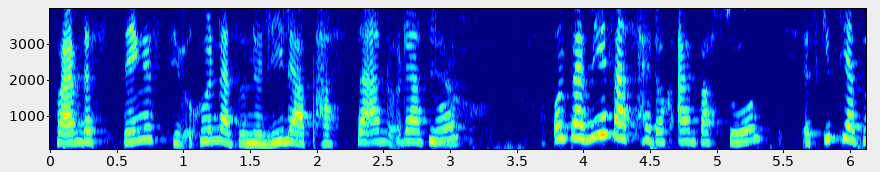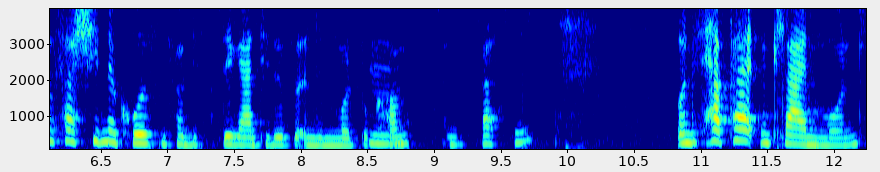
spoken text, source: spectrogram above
Vor allem das Ding ist, die rühren da so eine lila Paste an oder so. Ja. Und bei mir war es halt auch einfach so. Es gibt ja so verschiedene Größen von diesen Dingern, die du so in den Mund bekommst, von diesen Pasten. Und ich habe halt einen kleinen Mund.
